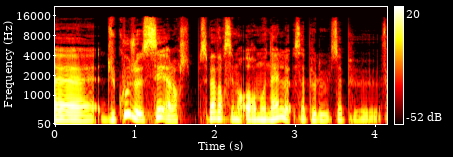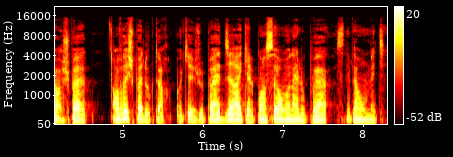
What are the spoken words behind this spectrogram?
euh, du coup, je sais. Alors, c'est pas forcément hormonal. Ça peut, ça peut. Enfin, je suis pas. En vrai, je suis pas docteur. Ok, je peux pas dire à quel point c'est hormonal ou pas. Ce n'est pas mon métier.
